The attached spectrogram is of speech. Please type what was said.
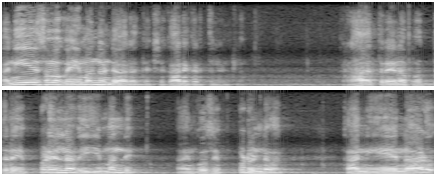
కనీసం ఒక వెయ్యి మంది ఉండేవారు అధ్యక్ష కార్యకర్తలు ఇంట్లో. రాత్రైనా పొద్దున ఎప్పుడు వెళ్ళినా వెయ్యి మంది ఆయన కోసం ఎప్పుడు ఉండేవారు. కానీ ఏనాడు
